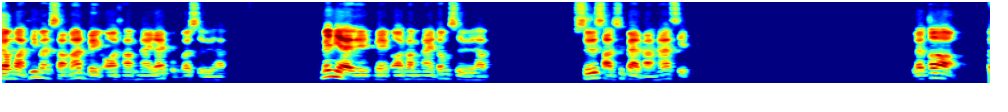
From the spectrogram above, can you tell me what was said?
จังหวะที่มันสามารถ break all time high ได้ผมก็ซื้อครับ ไม่มีอะไรเลย break all time high ต้องซื้อครับ ซื้อ 38 บาท 50 แล้วก็ไป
